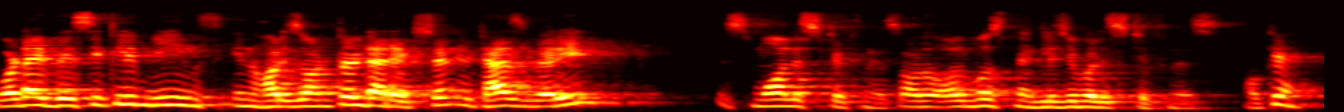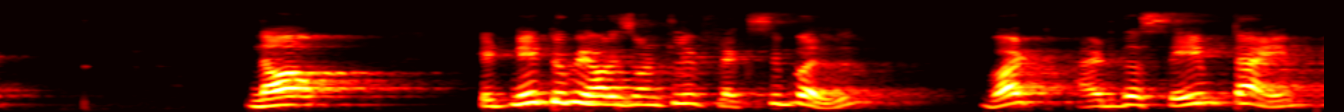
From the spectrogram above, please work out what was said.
what I basically means in horizontal direction, it has very small stiffness or almost negligible stiffness. Okay. Now it need to be horizontally flexible, but at the same time,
